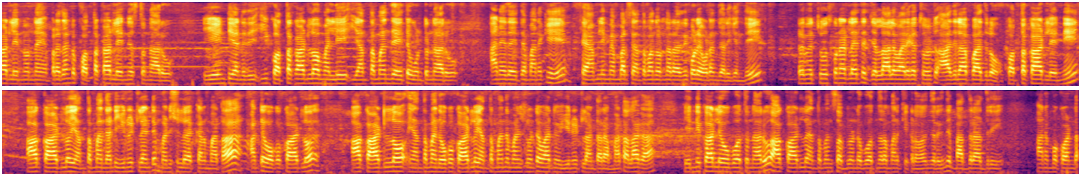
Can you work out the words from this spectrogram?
కార్డులు ఎన్ని ఉన్నాయి ప్రజెంట్ కొత్త కార్డులు ఎన్ని ఇస్తున్నారు ఏంటి అనేది ఈ కొత్త కార్డులో మళ్ళీ ఎంతమంది అయితే ఉంటున్నారు అనేది అయితే మనకి ఫ్యామిలీ మెంబర్స్ ఎంతమంది ఉన్నారు అది కూడా ఇవ్వడం జరిగింది. ఇక్కడ మీరు చూసుకున్నట్లయితే జిల్లాల వారీగా చూడటం ఆదిలాబాద్లో కొత్త కార్డులు ఎన్ని ఆ కార్డులో ఎంతమంది అంటే యూనిట్లు అంటే మనుషుల లెక్క అనమాట అంటే ఒక కార్డులో ఆ కార్డులో ఎంతమంది ఒక కార్డులో ఎంతమంది మనుషులు ఉంటే వాటిని యూనిట్లు అంటారు అన్నమాట అలాగా ఎన్ని కార్డులు ఇవ్వబోతున్నారు ఆ కార్డులో ఎంతమంది సభ్యులు ఉండబోతున్నారో మనకి ఇక్కడ ఇవ్వడం జరిగింది. భద్రాద్రి హనుమకొండ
